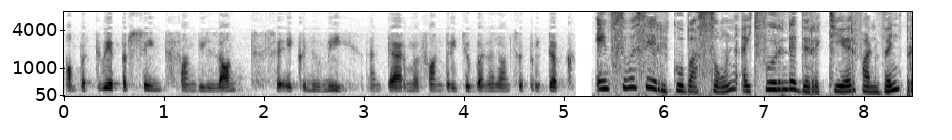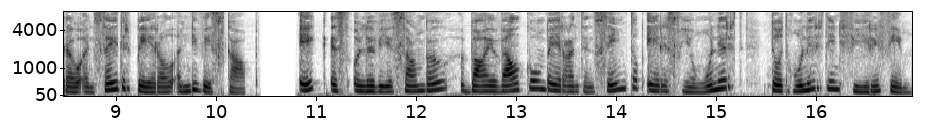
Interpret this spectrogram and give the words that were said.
amper 2% van die land se ekonomie in terme van bruto binnelandse produk. En so sê Rico Basson, uitvoerende direkteur van Windpro in Suiderparel in die Wes-Kaap. Ek is Olivia Sambo, baie welkom by Rand en Sent op RSG 100 tot 104 FM.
